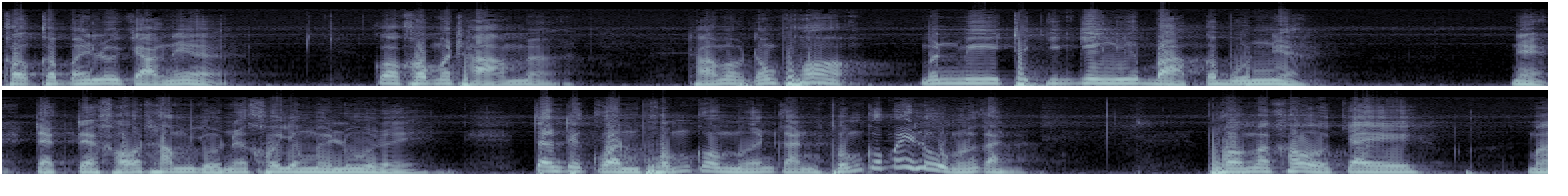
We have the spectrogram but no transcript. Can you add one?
เขาเขาไม่รู้จักเนี่ย ก็เขามาถามอะ ถามว่าน้องพ่อ มันมีจริง ๆ หรือบาปกับบุญเนี่ย เนี่ย แต่แต่เขาทำอยู่นะเขายังไม่รู้เลย ตั้งแต่ก่อนผมก็เหมือนกัน ผมก็ไม่รู้เหมือนกัน พอมาเข้าใจมา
